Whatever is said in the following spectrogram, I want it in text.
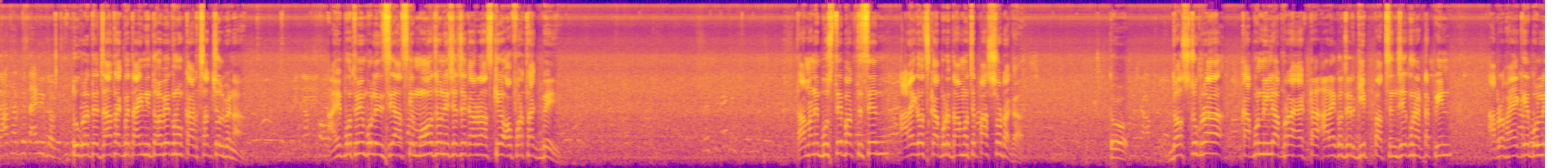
যা থাকবে তাই নিতে হবে। টুকরাতে যা থাকবে তাই নিতে হবে কোনো কাটছাট চলবে না। আমি প্রথমে বলে দিচ্ছি আজকে মহাজন এসেছে কারণ আজকে অফার থাকবেই। তার মানে বুঝতে পারতেছেন আড়াই গজ কাপড়ের দাম হচ্ছে পাঁচশো টাকা। তো দশ টুকরা কাপড় নিলে আপনারা একটা আড়াই গজের গিফট পাচ্ছেন যে কোনো একটা পিন আপনার ভাইয়াকে বললে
